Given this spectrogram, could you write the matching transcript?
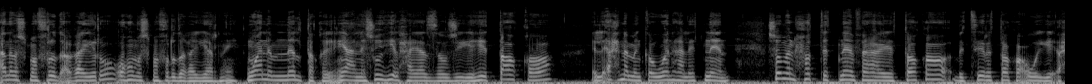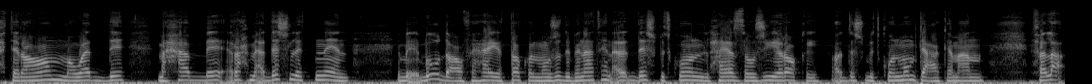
أنا مش مفروض أغيره وهو مش مفروض يغيرني. وين بنلتقي يعني شو هي الحياة الزوجية؟ هي الطاقة اللي إحنا بنكونها الاثنين شو بنحط اثنين في هاي الطاقة؟ بتصير الطاقة قوية. احترام مودة محبة رحمة. قديش الاثنين بوضعوا في هاي الطاقة الموجودة بيناتهم؟ قديش بتكون الحياة الزوجية راقية؟ قديش بتكون ممتعة كمان؟ فلا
